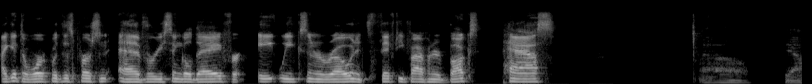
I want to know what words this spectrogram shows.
I get to work with this person every single day for eight weeks in a row and it's 5,500 bucks. Pass Oh, yeah.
